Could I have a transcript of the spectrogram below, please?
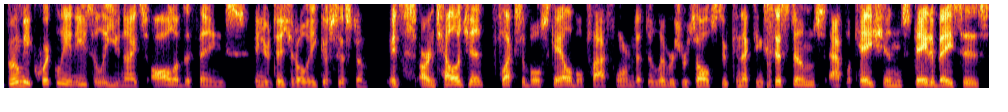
Boomi quickly and easily unites all of the things in your digital ecosystem. It's our intelligent, flexible, scalable platform that delivers results through connecting systems, applications, databases,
